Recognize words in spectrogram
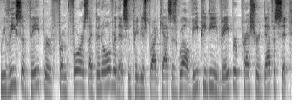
release of vapor from forests, I've been over this in previous broadcasts as well. VPD, vapor pressure deficit.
